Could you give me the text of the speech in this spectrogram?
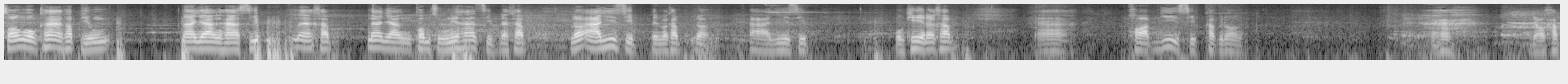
265 ครับผิวหน้ายาง50นะครับหน้ายางความสูงนี่ 50 นะครับ แล้ว R20 เป็นไหมครับเนาะ R20 โอเคนะครับอ่าขอบ 20 ครับพี่น้องอเดี๋ยวครับ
